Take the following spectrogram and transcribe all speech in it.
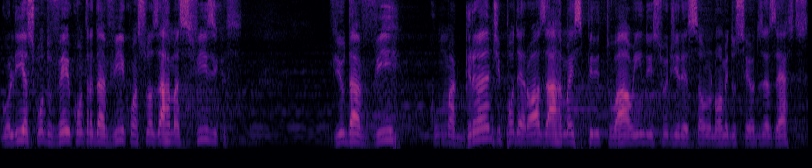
Golias, quando veio contra Davi com as suas armas físicas, viu Davi com uma grande e poderosa arma espiritual indo em sua direção no nome do Senhor dos Exércitos.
